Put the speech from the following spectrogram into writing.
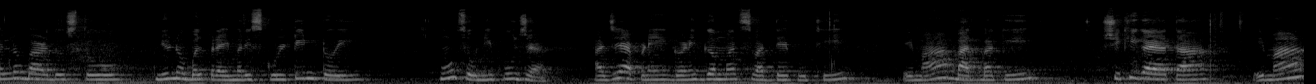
હેલો બાળ દોસ્તો, ન્યૂ નોબલ પ્રાઇમરી સ્કૂલ ટીનટોઈ હું સોની પૂજા. આજે આપણે ગણિત ગમત સ્વાધ્યાય પોથી એમાં બાદબાકી શીખી ગયા હતા. એમાં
